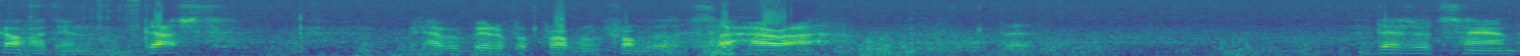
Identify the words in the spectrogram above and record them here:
covered in dust. We have a bit of a problem from the Sahara, the desert sand.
